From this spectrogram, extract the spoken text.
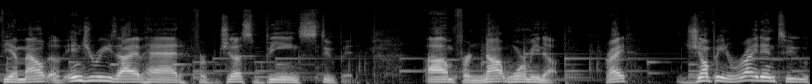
the amount of injuries I have had for just being stupid, um, for not warming up, right? Jumping right into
